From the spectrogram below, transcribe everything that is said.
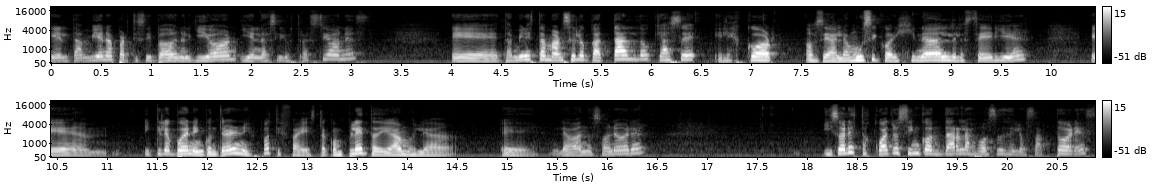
que él también ha participado en el guion y en las ilustraciones. Eh, también está Marcelo Cataldo, que hace el score, o sea, la música original de la serie. eh, y que lo pueden encontrar en Spotify. Está completa, digamos, la, eh, la banda sonora. Y son estos cuatro sin contar las voces de los actores,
